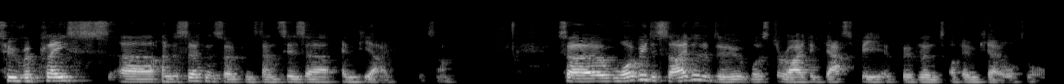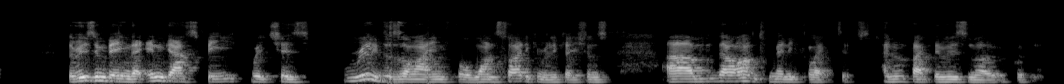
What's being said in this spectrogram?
to replace, uh, under certain circumstances, uh, MPI, for example. So what we decided to do was to write a GASPI equivalent of MPI all-to-all. The reason being that in GASPI, which is really designed for one-sided communications, um, there aren't many collectives, and in fact, there is no equivalent.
